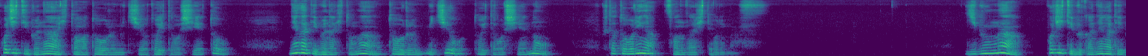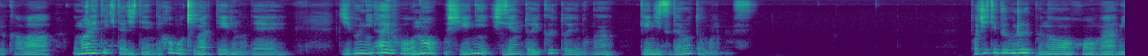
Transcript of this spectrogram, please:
ポジティブな人が通る道を説いた教えと、ネガティブな人が通る道を説いた教えの二通りが存在しております。自分がポジティブかネガティブかは生まれてきた時点でほぼ決まっているので、自分に合う方の教えに自然と行くというのが現実だろうと思います。ポジティブグループの方が道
